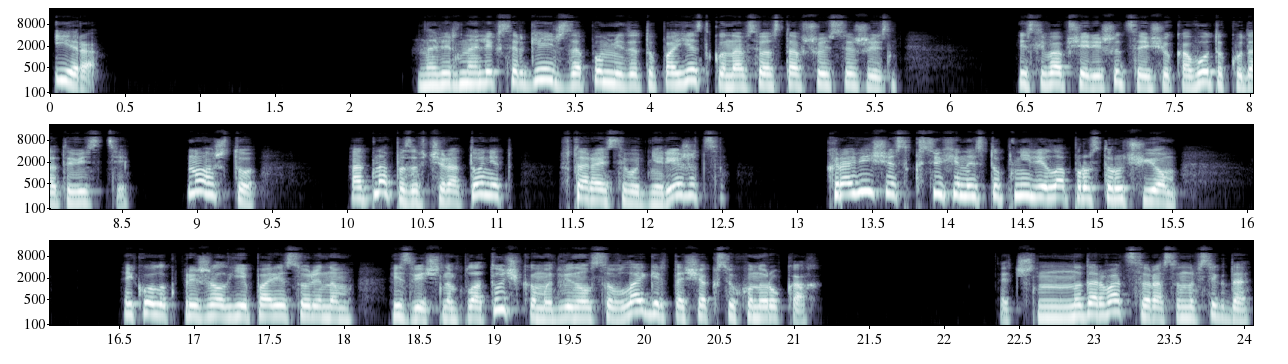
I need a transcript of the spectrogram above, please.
Ира. Наверное, Олег Сергеевич запомнит эту поездку на всю оставшуюся жизнь, если вообще решится еще кого-то куда-то везти. Ну а что? Одна позавчера тонет, вторая сегодня режется. Кровище с Ксюхиной ступни лила просто ручьем. Эколог прижал ей порез Олиным извечным платочком и двинулся в лагерь, таща Ксюху на руках. Это ж надорваться раз и навсегда.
